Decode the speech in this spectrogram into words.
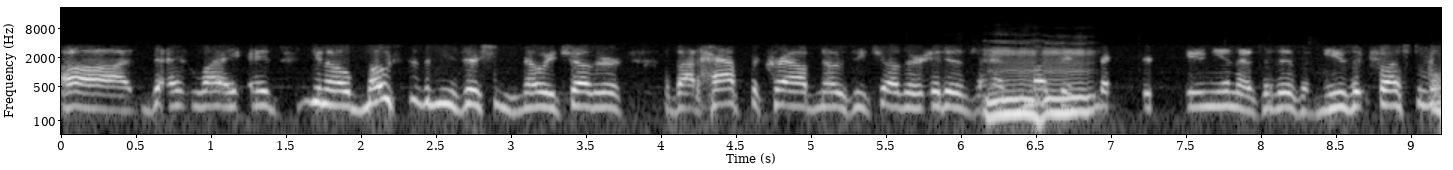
Uh, th- like it's you know most of the musicians know each other. About half the crowd knows each other. It is as much a reunion as it is a music festival.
